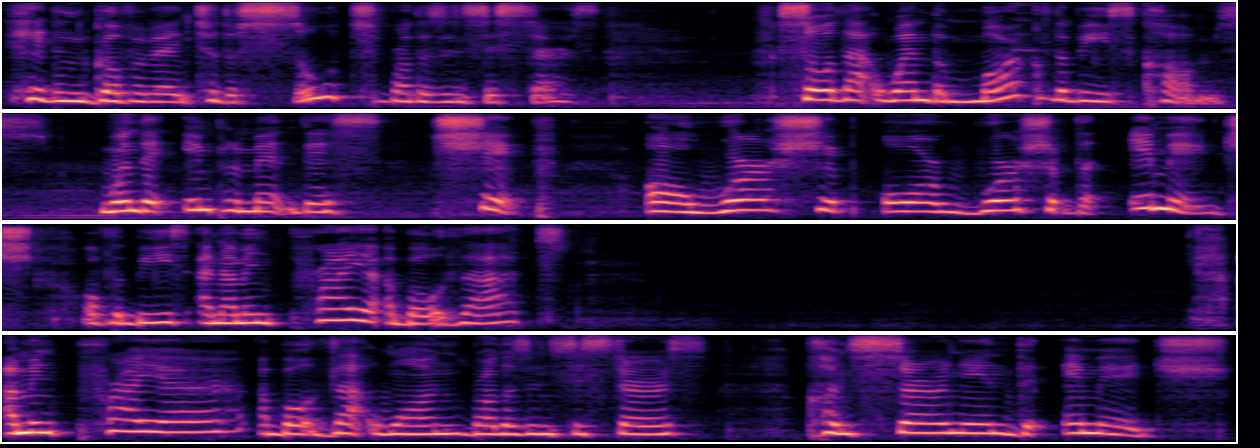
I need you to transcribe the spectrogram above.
hidden government to the suit, brothers and sisters. So that when the mark of the beast comes, when they implement this chip or worship or worship the image of the beast, and I'm in prayer about that. I'm in prayer about that one, brothers and sisters, concerning the image.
